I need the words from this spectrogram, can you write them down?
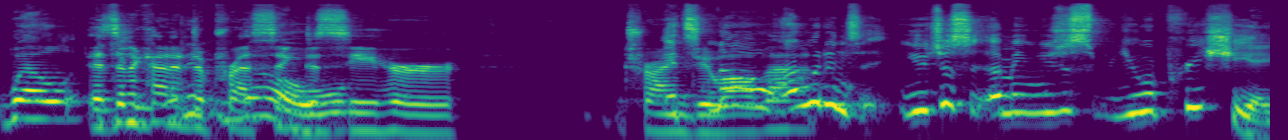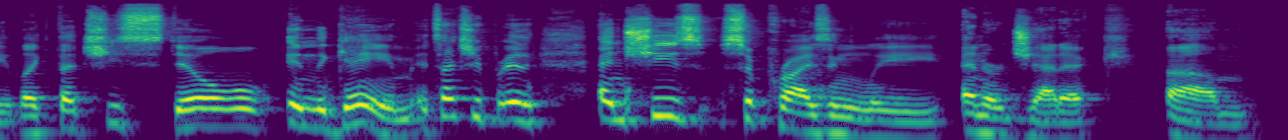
well, Isn't it kind of depressing to see her try and It's do no, all that? I wouldn't. You just, I mean, you just you appreciate like that she's still in the game. It's actually, pretty- and she's surprisingly energetic um,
